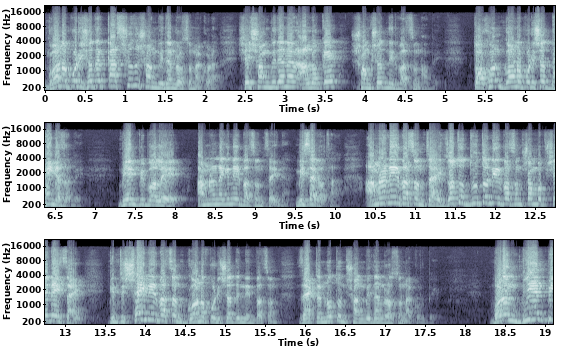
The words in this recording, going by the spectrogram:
গণপরিষদের কাজ শুধু সংবিধান রচনা করা। সেই সংবিধানের আলোকে সংসদ নির্বাচন হবে। তখন গণপরিষদ ভেঙে যাবে। বিএনপি বলে, আমরা নাকি নির্বাচন চাই না। মিশা কথা। আমরা নির্বাচন চাই। যত দ্রুত নির্বাচন সম্ভব সেটাই চাই। কিন্তু সেই নির্বাচন গণপরিষদের নির্বাচন, যা একটা নতুন সংবিধান রচনা করবে। বরং বিএনপি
